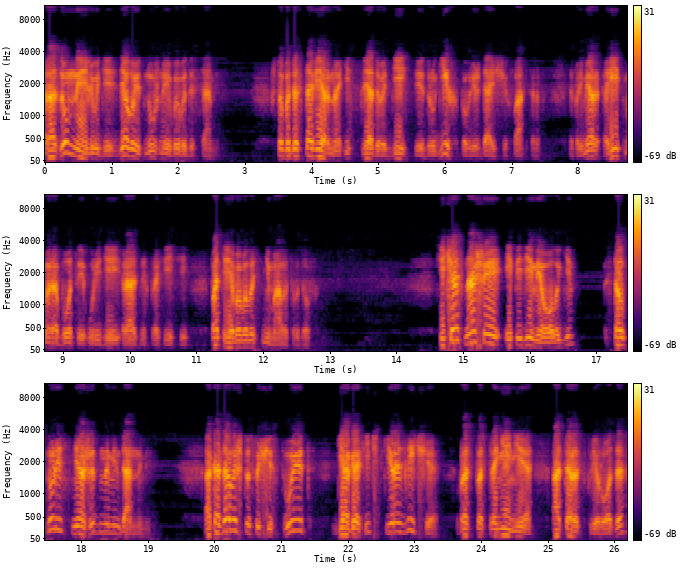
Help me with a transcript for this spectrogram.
Разумные люди сделают нужные выводы сами. Чтобы достоверно исследовать действия других повреждающих факторов, например, ритма работы у людей разных профессий, потребовалось немало трудов. Сейчас наши эпидемиологи столкнулись с неожиданными данными. Оказалось, что существуют географические различия в распространении атеросклероза,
